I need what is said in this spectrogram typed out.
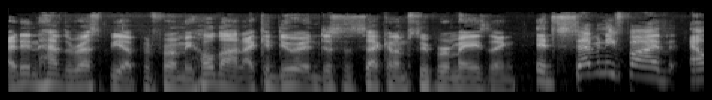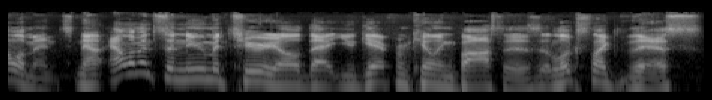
I didn't have the recipe up in front of me. Hold on, I can do it in just a second. I'm super amazing. It's 75 elements. Now, elements a new material that you get from killing bosses. It looks like this.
